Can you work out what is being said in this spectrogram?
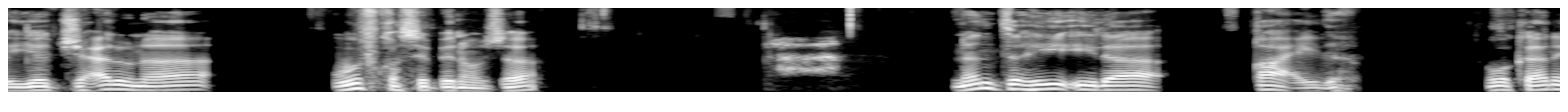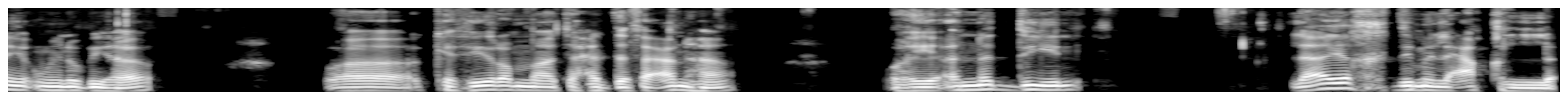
يجعلنا وفق سبينوزا ننتهي إلى قاعدة هو كان يؤمن بها وكثيرا ما تحدث عنها وهي أن الدين لا يخدم العقل.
